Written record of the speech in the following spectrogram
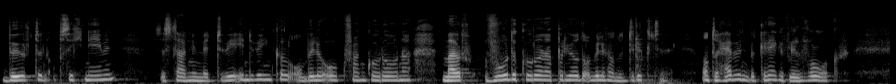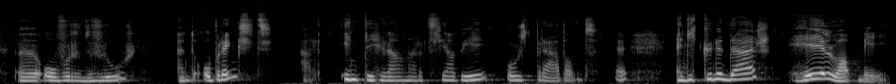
beurten op zich nemen. Ze staan nu met twee in de winkel, omwille ook van corona. Maar voor de coronaperiode omwille van de drukte. Want we, hebben, we krijgen veel volk uh, over de vloer. En de opbrengst gaat integraal naar het CAW Oost-Brabant. En die kunnen daar heel wat mee.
